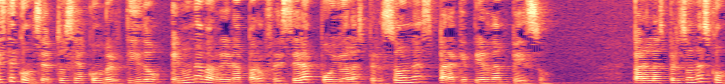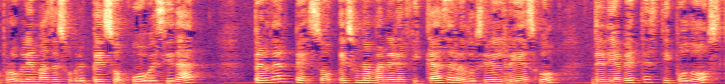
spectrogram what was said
Este concepto se ha convertido en una barrera para ofrecer apoyo a las personas para que pierdan peso. Para las personas con problemas de sobrepeso u obesidad, perder peso es una manera eficaz de reducir el riesgo de diabetes tipo 2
